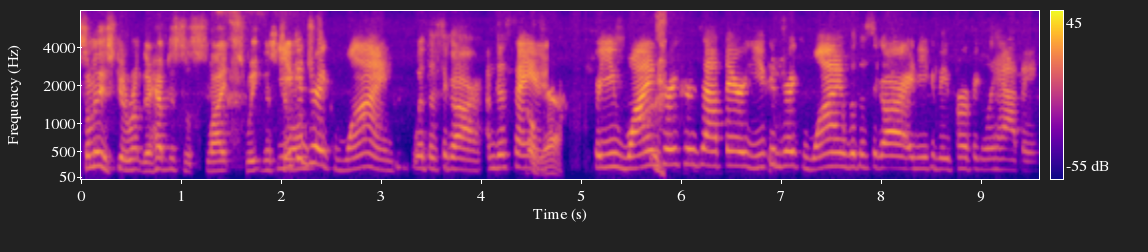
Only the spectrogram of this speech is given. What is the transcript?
some of these good rum they have just a slight sweetness to You them. You can drink wine with a cigar. I'm just saying. Oh, yeah. For you wine drinkers out there, you can drink wine with a cigar and you can be perfectly happy.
